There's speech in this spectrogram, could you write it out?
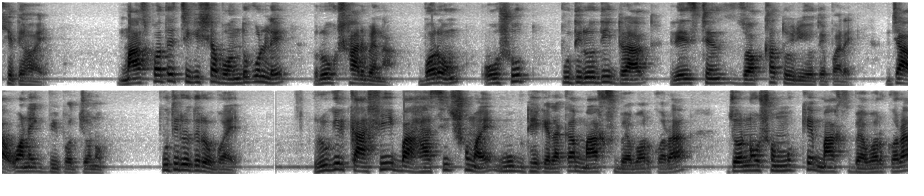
খেতে হয়। মাঝপথের চিকিৎসা বন্ধ করলে রোগ সারবে না, বরং ওষুধ, প্রতিরোধী ড্রাগ, রেজিস্ট্যান্স যক্ষা তৈরি হতে পারে, যা অনেক বিপজ্জনক। প্রতিরোধের উপায় রোগীর কাশি বা হাসির সময় মুখ ঢেকে রাখা, মাস্ক ব্যবহার করা জনসম্মুখে মাস্ক ব্যবহার করা,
